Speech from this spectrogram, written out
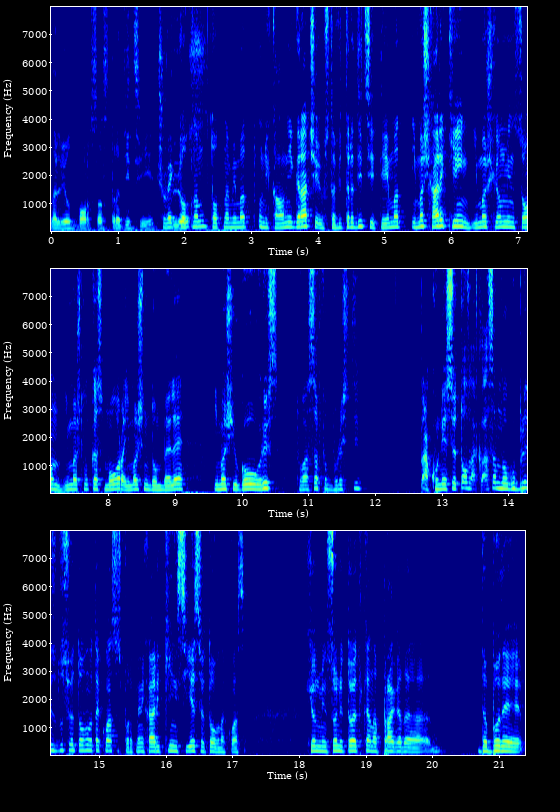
нали, отбор с традиции. Човек, плюс... Тотнам, Тотнам имат уникални играчи, остави традиции. Те имат, имаш Хари Кейн, имаш Хюн Минсон, имаш Лукас Мора, имаш Ндомбеле, имаш Юго Орис. Това са футболисти, ако не е световна класа, много близо до световната класа. Според мен Хари Кейн си е световна класа. Хюн Минсон и той е така на прага да, да бъде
